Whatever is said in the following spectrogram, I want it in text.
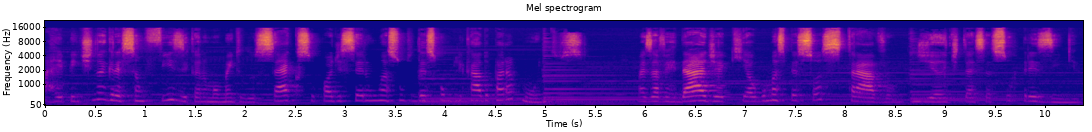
A repentina agressão física no momento do sexo pode ser um assunto descomplicado para muitos, mas a verdade é que algumas pessoas travam diante dessa surpresinha.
